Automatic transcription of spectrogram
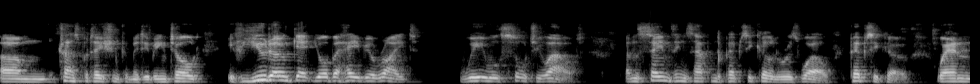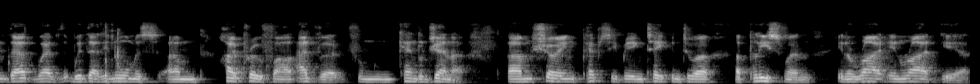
Um, Transportation Committee being told if you don't get your behavior right, we will sort you out. And the same things happened to Pepsi Cola as well, PepsiCo, when that with that enormous um, high-profile advert from Kendall Jenner um, showing Pepsi being taken to a, a policeman in a riot in riot gear.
